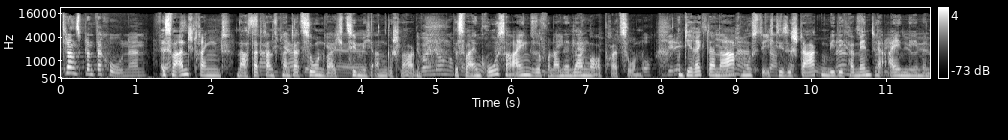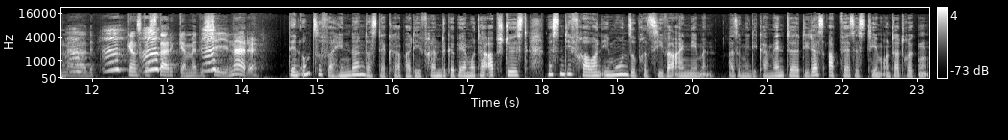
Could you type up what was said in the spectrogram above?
Transplantationen. Es war anstrengend. Nach der Transplantation war ich ziemlich angeschlagen. Das war ein großer Eingriff und eine lange Operation. Und direkt danach musste ich diese starken Medikamente einnehmen. Denn um zu verhindern, dass der Körper die fremde Gebärmutter abstößt, müssen die Frauen Immunsuppressiva einnehmen, also Medikamente, die das Abwehrsystem unterdrücken.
